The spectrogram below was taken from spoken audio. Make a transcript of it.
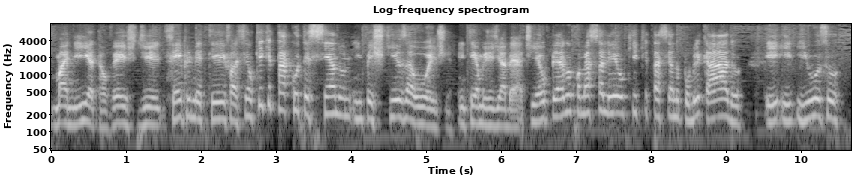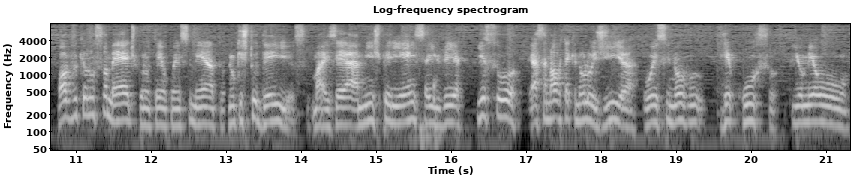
mania, talvez, de sempre meter e falar assim: o que está acontecendo em pesquisa hoje, em termos de diabetes? E eu pego e começo a ler o que está sendo publicado, e, e, e, uso. Óbvio que eu não sou médico, não tenho conhecimento, nunca estudei isso, mas é a minha experiência em ver isso, essa nova tecnologia ou esse novo recurso e o meu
